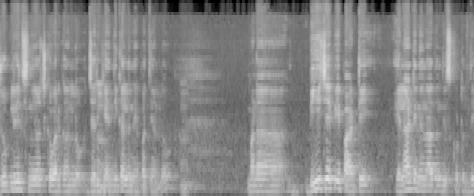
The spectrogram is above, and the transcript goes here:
జూబ్లీహిల్స్ నియోజకవర్గంలో జరిగే ఎన్నికల నేపథ్యంలో మన బీజేపీ పార్టీ ఎలాంటి నినాదం తీసుకుంటుంది?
